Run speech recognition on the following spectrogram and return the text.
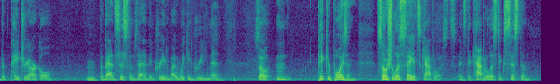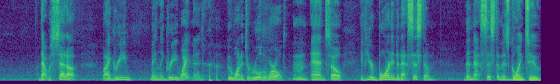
the patriarchal the bad systems that have been created by wicked greedy men so pick your poison socialists say it's capitalists it's the capitalistic system that was set up by greedy mainly greedy white men who wanted to rule the world and so if you're born into that system then that system is going to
